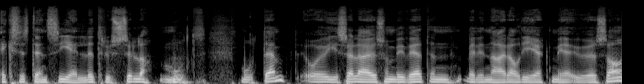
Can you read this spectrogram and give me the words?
eksistensielle trussel da, mot, mm. mot, dem. Og Israel er jo som vi vet en veldig nær alliert med USA.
